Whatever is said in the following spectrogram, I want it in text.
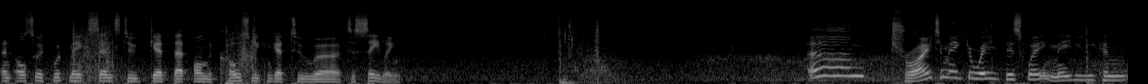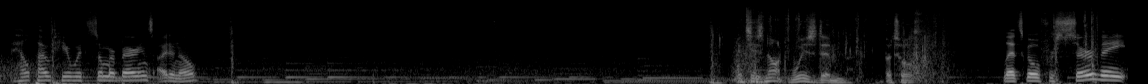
And also it would make sense to get that on the coast we can get to, uh, to sailing. Um, try to make your way this way. Maybe we can help out here with some barbarians. I don't know. It is not wisdom, but authority. Let's go for survey,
